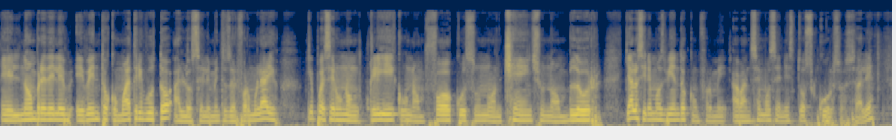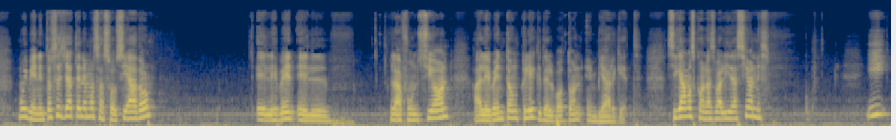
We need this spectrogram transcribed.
el nombre del e-, evento como atributo a los elementos del formulario que puede ser un on click, un on focus, un on change, un on blur. Ya los iremos viendo conforme avancemos en estos cursos, ¿sale? Muy bien, entonces ya tenemos asociado el, la función al evento on click del botón enviar get. Sigamos con las validaciones. Y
